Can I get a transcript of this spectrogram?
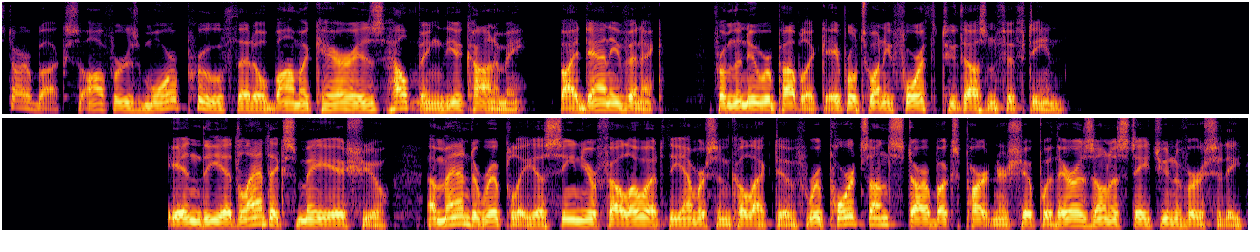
Starbucks offers more proof that Obamacare is helping the economy by Danny Vinik from the New Republic, April 24, 2015. In the Atlantic's May issue, Amanda Ripley, a senior fellow at the Emerson Collective, reports on Starbucks' partnership with Arizona State University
